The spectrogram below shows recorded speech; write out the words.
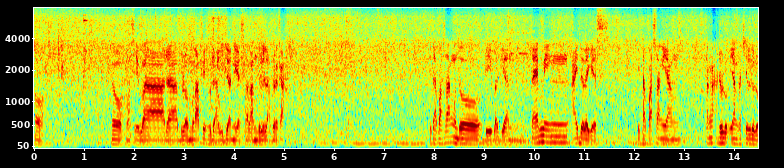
Oh. Tuh, masih pada belum rapi udah hujan guys. Alhamdulillah berkah. Kita pasang untuk di bagian timing idle guys. Kita pasang yang tengah dulu, yang kecil dulu.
